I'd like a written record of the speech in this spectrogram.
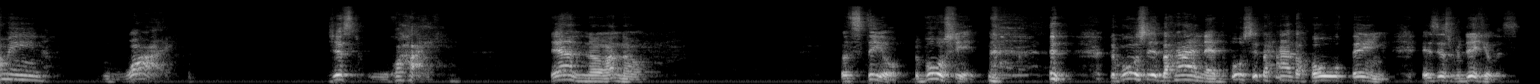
I mean, why? Just why? Yeah, I know, I know. But still, the bullshit. the bullshit behind that, the bullshit behind the whole thing is just ridiculous.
